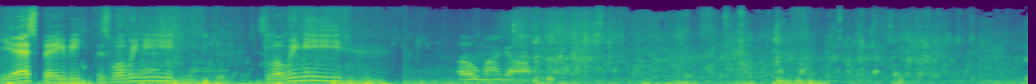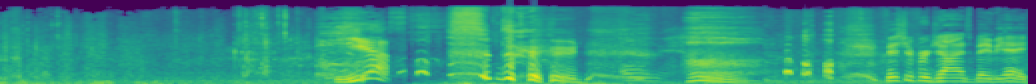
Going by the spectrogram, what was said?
Yes, baby. This is what we need. This is what we need. Oh my God. Yes! Dude. Oh. Fishing for giants, baby. Hey,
